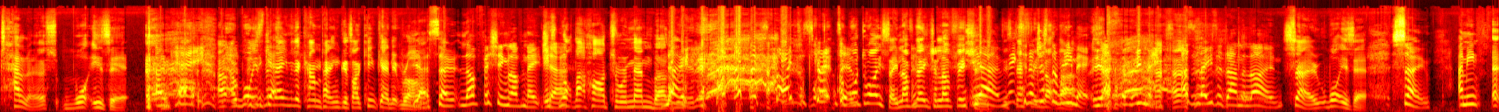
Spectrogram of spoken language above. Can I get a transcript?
tell us what is it? Okay. Uh, and what is the name of the campaign? Because I keep getting it wrong. Yeah. So Love Fishing, Love Nature. It's not that hard to remember. No. really. It's quite descriptive. And what do I say? Love nature, love fishing. yeah, It's mixing up just the that. remix. Yeah. That's the remix. That's later down the line. So what is it? So, I mean, uh,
